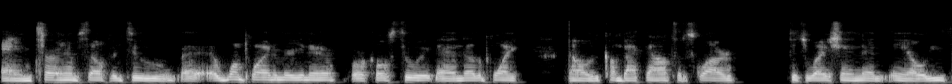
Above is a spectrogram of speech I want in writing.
and turn himself into uh, at one point a millionaire or close to it, and another point, you know, come back down to the squatter situation, and you know, he's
